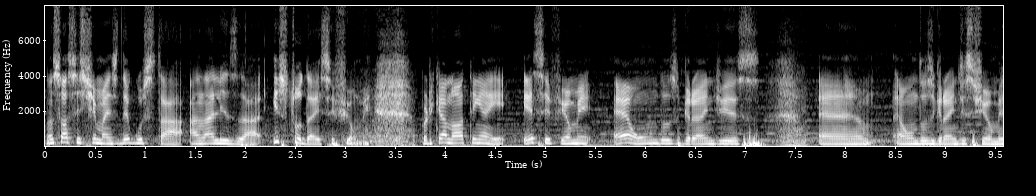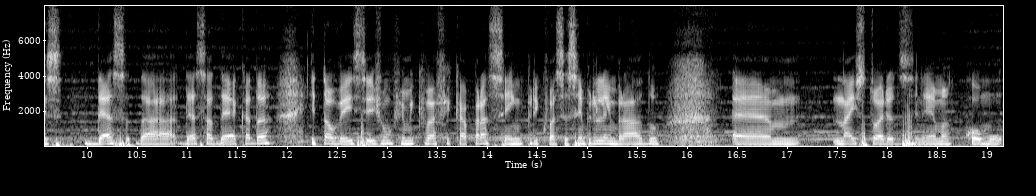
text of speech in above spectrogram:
não só assistir, mas degustar, analisar, estudar esse filme. Porque anotem aí, esse filme é um dos grandes é, é um dos grandes filmes dessa, da, dessa década e talvez seja um filme que vai ficar para sempre, que vai ser sempre lembrado. É, na história do cinema como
